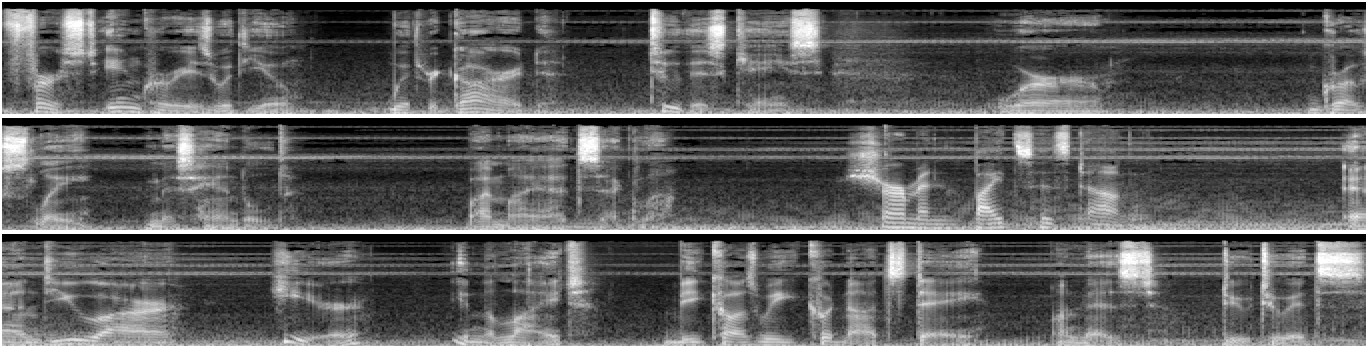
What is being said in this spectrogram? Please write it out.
first inquiries with you with regard to this case were grossly mishandled by my Adsekla. Sherman bites his tongue. And you are here in the light because we could not stay on Midst due to its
